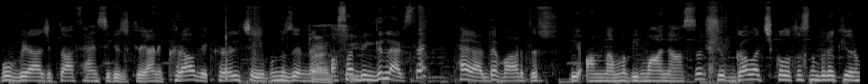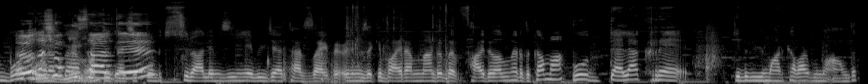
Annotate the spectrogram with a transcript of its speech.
bu birazcık daha fancy gözüküyor. Yani kral ve kraliçeyi bunun üzerine Fancy. basabildilerse herhalde vardır bir anlamı, bir manası. Şu gala çikolatasını bırakıyorum. Bu o da çok güzeldi. Gerçekten bütün sülalemizin yiyebileceği tarzdaydı. Önümüzdeki bayramlarda da faydalanırdık ama bu Delacre gibi bir marka var bunu aldık.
